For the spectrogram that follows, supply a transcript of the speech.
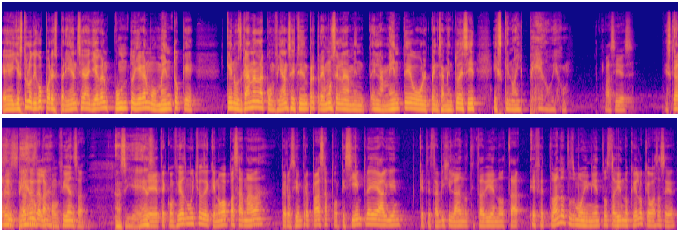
eh, y esto lo digo por experiencia, llega el punto, llega el momento que, que nos ganan la confianza y siempre traemos en la, en la mente o el pensamiento de decir, es que no hay pedo, viejo. Así es. Es que haces, de la confianza. Así es. te confías mucho de que no va a pasar nada, pero siempre pasa porque siempre hay alguien que te está vigilando, te está viendo, está efectuando tus movimientos, está viendo qué es lo que vas a hacer,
